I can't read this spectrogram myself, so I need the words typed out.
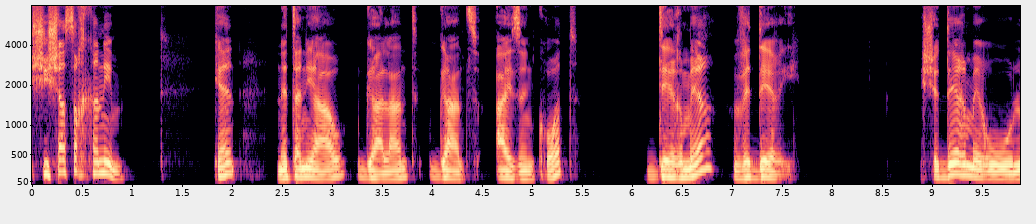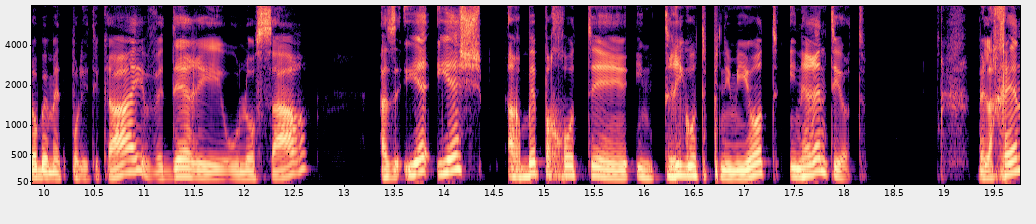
שישה שחקנים, כן? נתניהו, גלנט, גנץ, אייזנקוט, דרמר ודרעי. שדרמר הוא לא באמת פוליטיקאי ודרעי הוא לא שר, אז יש הרבה פחות אה, אינטריגות פנימיות אינהרנטיות. ולכן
